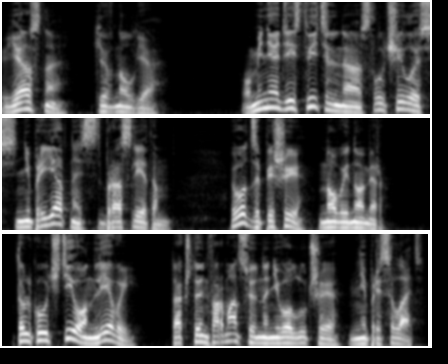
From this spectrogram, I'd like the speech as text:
Ясно. — кивнул я. У меня действительно случилась неприятность с браслетом. Вот запиши новый номер. Только учти, он левый, так что информацию на него лучше не присылать.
